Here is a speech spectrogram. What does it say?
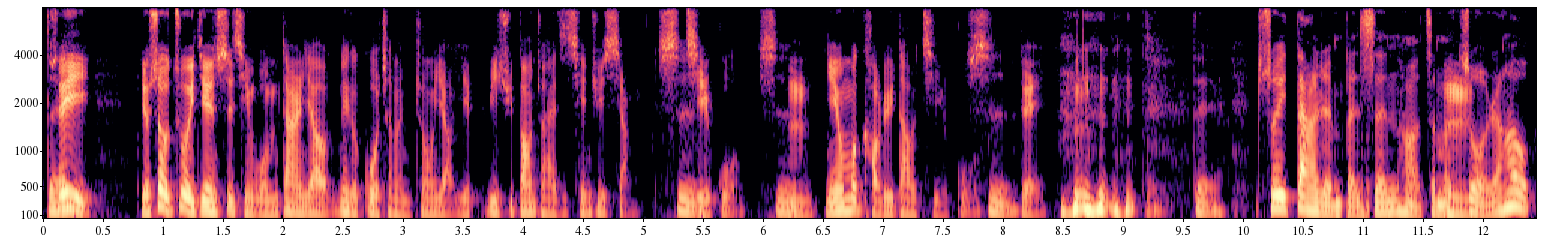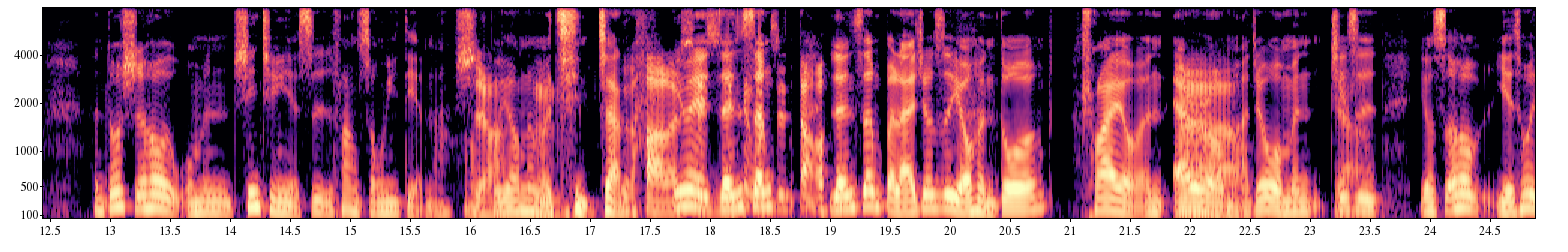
对。所以有时候做一件事情，我们当然要那个过程很重要，也必须帮助孩子先去想是结果。是。嗯，你有没有考虑到结果？是，对，对，所以大人本身哈怎么嗯。做，然后很多时候我们心情也是放松一点呐、是啊不用那么嗯紧张。好了，因为人生 人生本来就是有很多 trial and error 嘛，啊就我们其实有时候也是会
